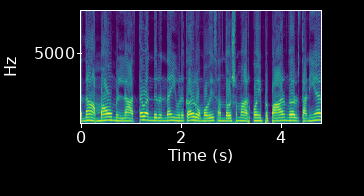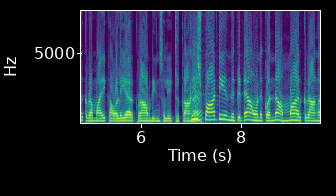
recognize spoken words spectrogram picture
அதான் அம்மாவும் இல்லை. அத்தை வந்திருந்தா இவனுக்காவது ரொம்பவே சந்தோஷமாக இருக்கும். இப்போ பாருங்க ஒரு இருக்கிற மாதிரி கவலையாக இருக்கிறான் அப்படின்னு சொல்லிட்டு இருக்காங்க கிறிஷ் பாட்டி இருந்துகிட்டு அவனுக்கு வந்து அம்மா இருக்கிறாங்க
